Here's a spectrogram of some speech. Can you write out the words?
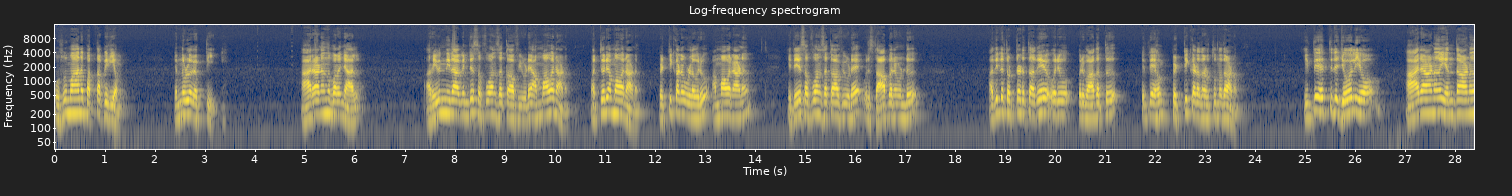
ഉസ്മാന് പത്തപിരിയം എന്നുള്ള വ്യക്തി ആരാണെന്ന് പറഞ്ഞാൽ അറിവിൻ നിലാവിന്റെ സഫ്വാൻ സക്കാഫിയുടെ അമ്മാവനാണ്. മറ്റൊരു അമ്മാവനാണ്. വെട്ടിക്കടവുള്ള ഒരു അമ്മാവനാണ്. ഇതേ സഫ്വാൻ സക്കാഫിയുടെ ഒരു സ്ഥാപനമുണ്ട്. അതിന്റെ തൊട്ടടുത്ത് അതേ ഒരു ഒരു ഭാഗത്ത് ഇദ്ദേഹം പെട്ടിക്കട നടത്തുന്നതാണ്. ഇദ്ദേഹത്തിന്റെ ജോലിയോ ആരാണ് എന്താണ്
